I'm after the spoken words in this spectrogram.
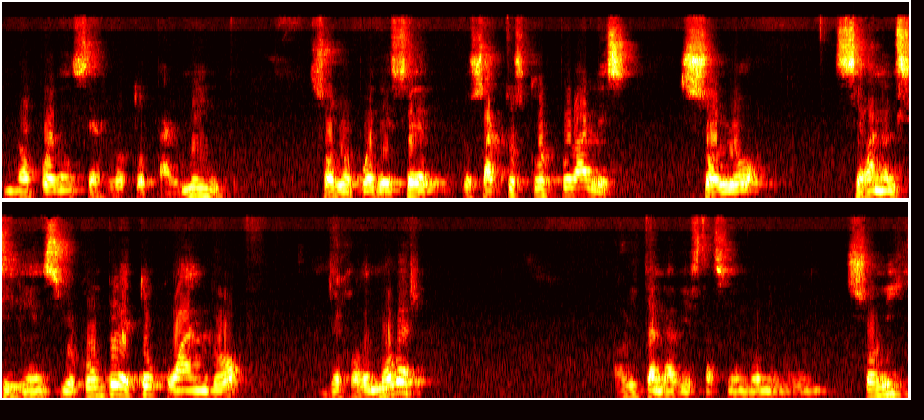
No pueden serlo totalmente. Solo puede ser los actos corporales, solo se van al silencio completo cuando dejó de mover. Ahorita nadie está haciendo ningún sonido,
